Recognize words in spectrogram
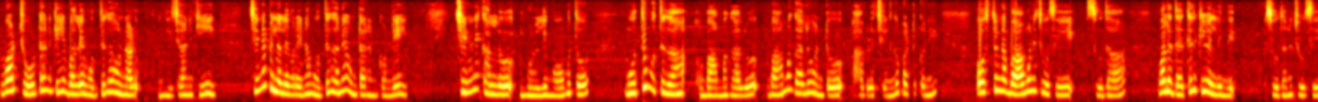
వాడు చూడటానికి భలే ముద్దుగా ఉన్నాడు. నిజానికి చిన్నపిల్లలు ఎవరైనా ముద్దుగానే ఉంటారనుకోండి. చిన్ని కళ్ళు ముల్లి మోముతో ముద్దు ముద్దుగా బామ్మగాలు బామ్మగాలు అంటూ ఆవిడ చెంగు పట్టుకొని వస్తున్న బాముని చూసి సుధా వాళ్ళ దగ్గరికి వెళ్ళింది. సుధను చూసి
